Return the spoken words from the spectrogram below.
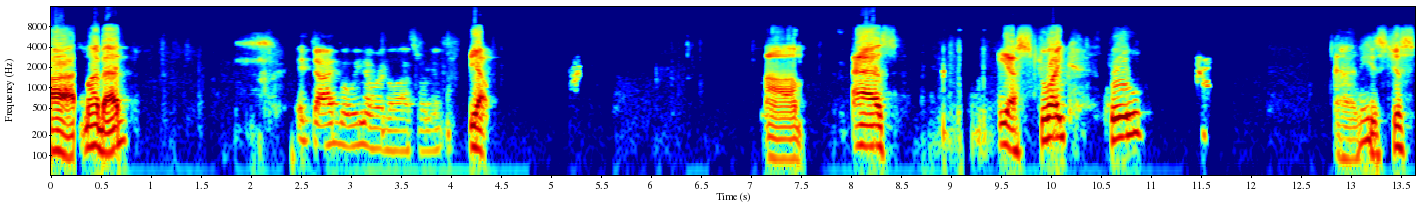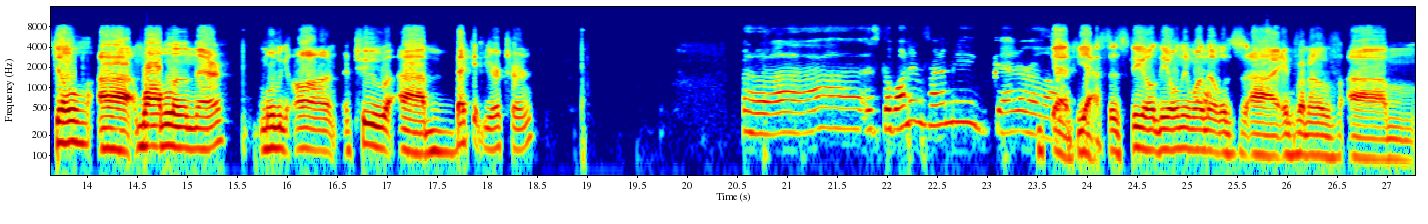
Uh, my bad. It died, but we know where the last one is. Yep. Um, as yeah, strike through, and he's just still uh, wobbling there. Moving on to uh, Beckett, your turn. Uh, is the one in front of me dead or alive? Dead. Yes, it's the the only one that was uh, in front of um,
